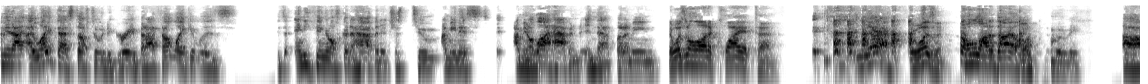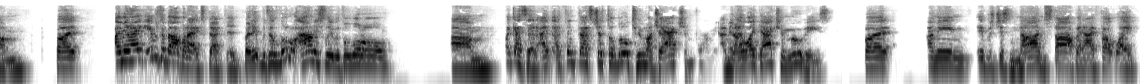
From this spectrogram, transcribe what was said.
I mean, I, I like that stuff to a degree, but I felt like it was. Is anything else going to happen? It's just too. I mean, it's. I mean, a lot happened in that, but I mean, There wasn't a lot of quiet time. yeah, There wasn't. a whole lot of dialogue in the movie. Um, but I mean, I, it was about what I expected, but it was a little, honestly, it was a little, um, like I said, I, I think that's just a little too much action for me. I mean, I like action movies, but I mean, it was just nonstop, and I felt like,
